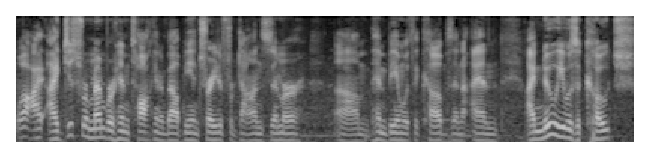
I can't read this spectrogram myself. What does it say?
Well, I, I just remember him talking about being traded for Don Zimmer, um, him being with the Cubs, and and I knew he was a coach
